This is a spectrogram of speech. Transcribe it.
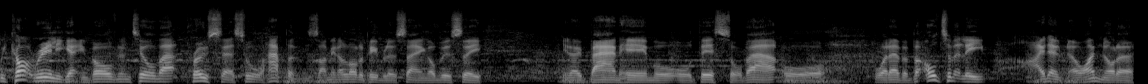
we can't really get involved until that process all happens. I mean, a lot of people are saying, obviously, you know, ban him or, or this or that or whatever. But ultimately, I don't know. I'm not a,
